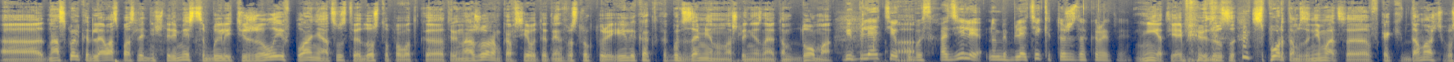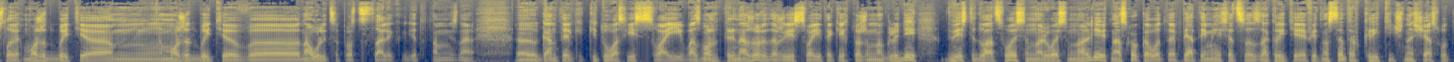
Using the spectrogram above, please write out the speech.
Насколько для вас последние 4 месяца были тяжелы в плане отсутствия доступа вот к тренажерам, ко всей вот этой инфраструктуре? Или как какую-то замену нашли, не знаю, там дома? Библиотеку бы сходили, но библиотеки тоже закрыты. Нет, я имею в виду спортом заниматься в каких-то домашних условиях. Может быть, э, может быть э, в, на улице просто стали где-то там, не знаю, э, гантельки какие-то у вас есть свои. Возможно, тренажеры даже есть свои, таких тоже много людей. 228-08-09. Насколько вот пятый месяц закрытия фитнес-центров критично сейчас вот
